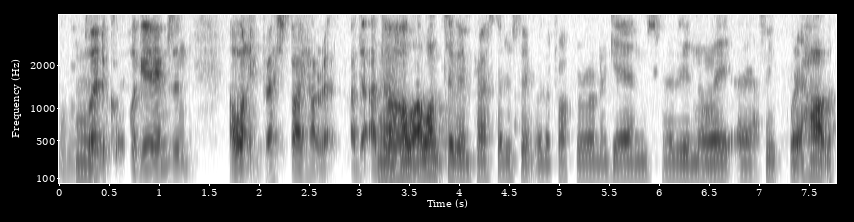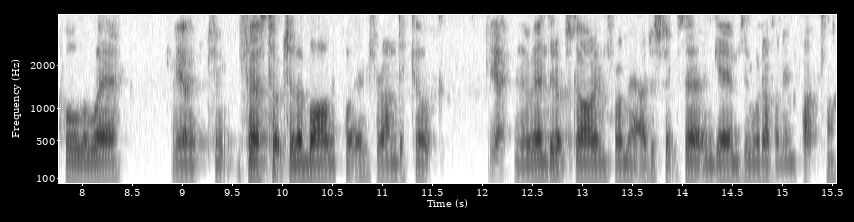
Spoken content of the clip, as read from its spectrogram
We Uh, played a couple of games, and I wasn't impressed by Harratt. I, I No, don't. I, I want to be impressed. I just think with a proper run of games, maybe in the Mm. late, uh, I think we're at Hartlepool away. Yeah. Uh, I think first touch of the ball they put in for Andy Cook. Yeah. Uh, we ended up scoring from it. I just think certain games he would have an impact on.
